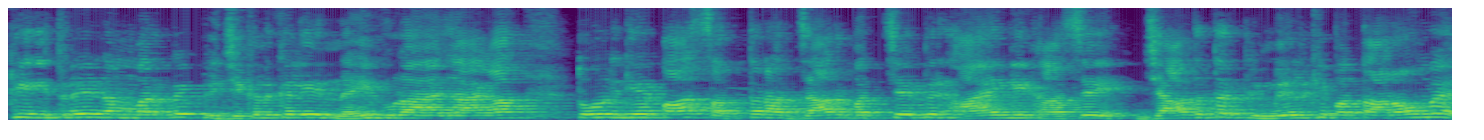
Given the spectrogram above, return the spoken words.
कि इतने नंबर पे फ़िज़िकल के लिए नहीं बुलाया जाएगा। तो उनके पास सत्तर हज़ार बच्चे फिर आएँगे खासे ज़्यादातर फीमेल की बता रहा हूँ मैं।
